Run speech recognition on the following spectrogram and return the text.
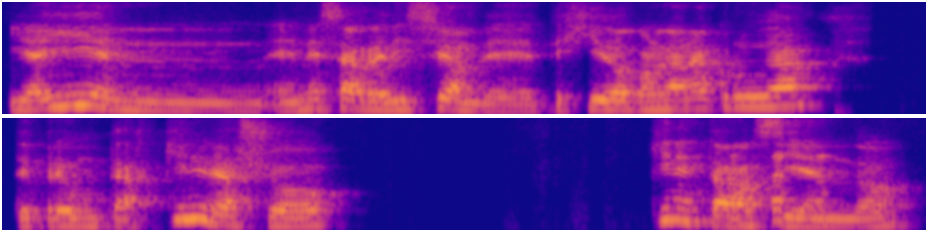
y ahí en, esa reedición de Tejido con lana cruda te preguntas, ¿quién era yo? ¿Quién estaba haciendo?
